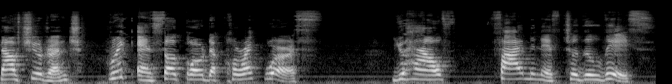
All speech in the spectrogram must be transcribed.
Now, children, read and circle the correct words. You have five minutes to do this.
